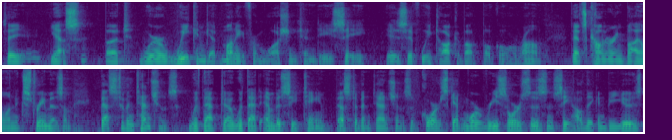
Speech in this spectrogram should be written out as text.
Say, yes, but where we can get money from Washington, D.C. is if we talk about Boko Haram. That's countering violent extremism. Best of intentions with that, uh, with that embassy team. Best of intentions, of course, get more resources and see how they can be used.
